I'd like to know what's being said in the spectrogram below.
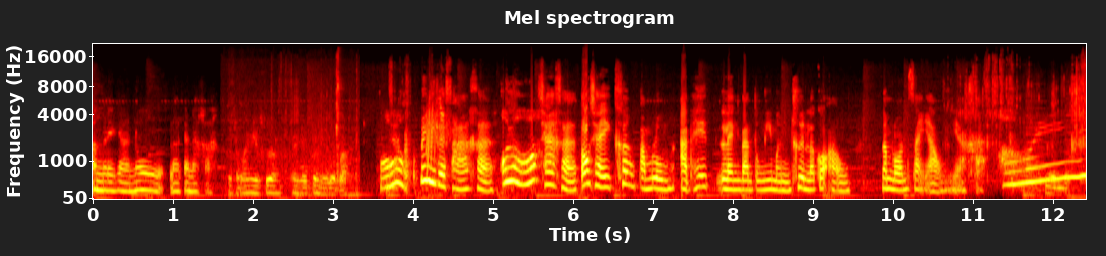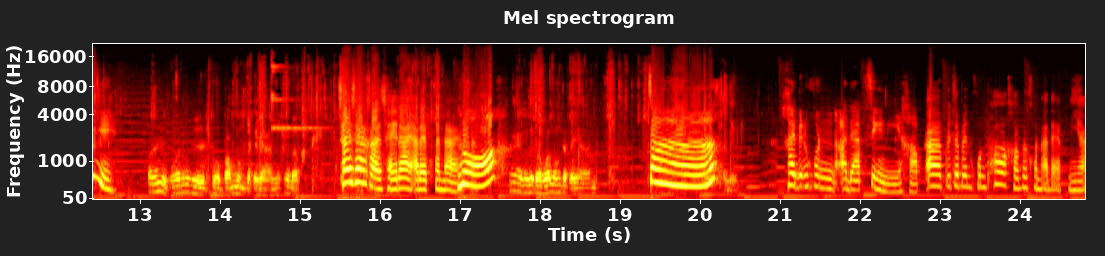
อเมริกาโน่แล้วกันนะคะจะไม่มีเครื่องไม่ใช้เครื่องนี้เลยปะอ๋อไม่มีไฟฟ้าค่ะอ๋อเหรอใช่ค่ะ ต้องใช้เครื่องปั๊มลมอัดให้แรงดันตรงนี้มันขึ้นแล้วก็เอา น้ำร้อนใส่เอาอย่างเงี้ยค่ะเฮ้ยเพราะฉะนั้นอยู่เพราะว่านั่นคือตัวปั๊มลมจักรยานไม่ใช่แบบใช่ใช่ค่ะ ใช้ได้อะไรกันได้เหรอใช่มันคือตัวปั๊มลมจักรยาน จ๋าใครเป็นคนอัดแอปสิ่งนี้ครับอ่าจะเป็นคุณพ่อเขาเป็นคนอัดแอปเนี่ย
